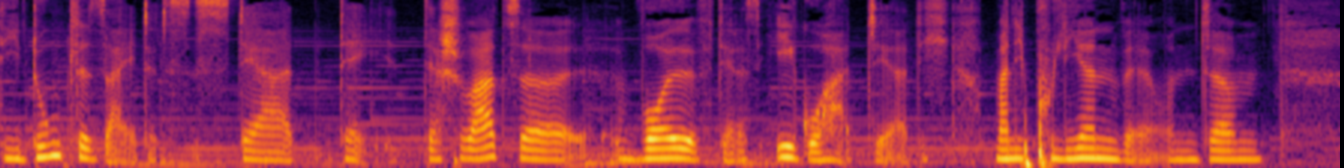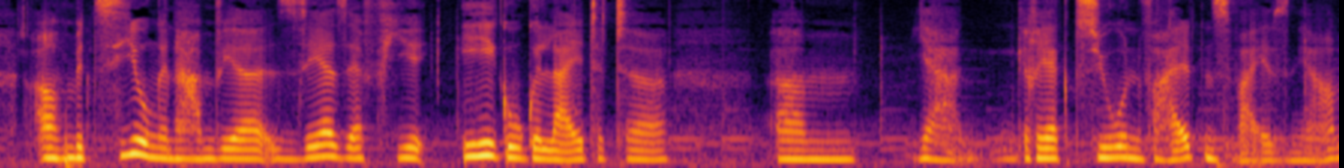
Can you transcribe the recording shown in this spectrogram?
die dunkle Seite. Das ist der, der, der schwarze Wolf, der das Ego hat, der dich manipulieren will. Und ähm, auch in Beziehungen haben wir sehr, sehr viel ego-geleitete ähm, ja, Reaktionen, Verhaltensweisen, ja.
